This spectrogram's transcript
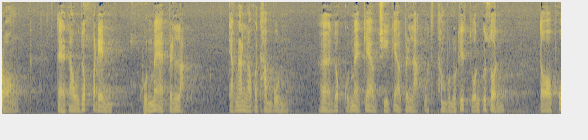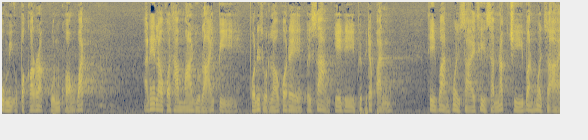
รอง แต่เรายกประเด็นคุณแม่เป็นหลัก จากนั้นเราก็ทำบุญยกคุณแม่แก้วชีแก้วเป็นหลักทำบุญอุทิศส่วนกุศล ต่อผู้มีอุปการะคุณของวัด อันนี้เราก็ทำมาอยู่หลายปีผลที่สุดเราก็ได้ไปสร้างเจดีย์พิพิธภัณฑ์ ที่บ้านห้วยทรายที่สำนักชีบ้านห้วยทราย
